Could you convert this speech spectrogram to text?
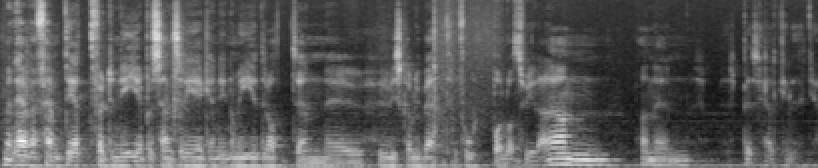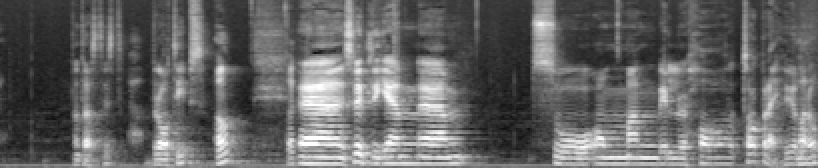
men även 51-49 regeln inom idrotten, eh, hur vi ska bli bättre i fotboll och så vidare. Han, han är en speciell kille. Fantastiskt. Bra tips. Ja, tack. Eh, slutligen, eh, så om man vill ha tag på dig, hur gör man då?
